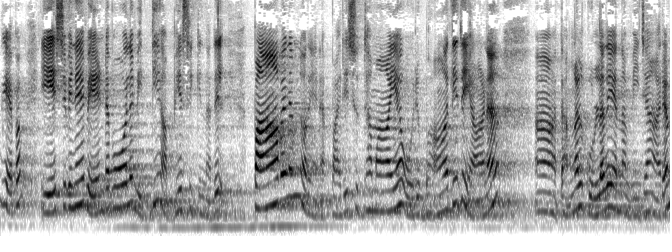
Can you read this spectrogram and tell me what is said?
ഓക്കെ അപ്പം യേശുവിനെ വേണ്ട പോലെ വിദ്യ അഭ്യസിക്കുന്നതിൽ പാവനം എന്ന് പറയുന്ന പരിശുദ്ധമായ ഒരു ബാധ്യതയാണ് തങ്ങൾക്കുള്ളത് എന്ന വിചാരം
